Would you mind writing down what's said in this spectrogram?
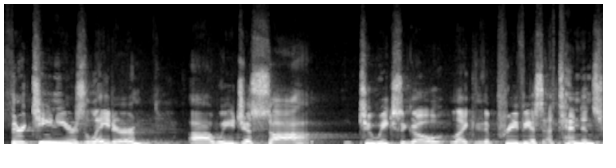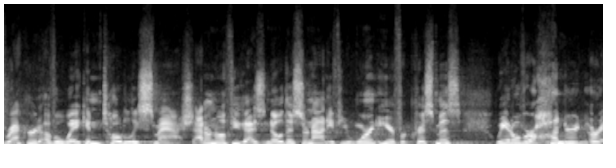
13 years later, uh, we just saw two weeks ago, like the previous attendance record of Awaken totally smashed. I don't know if you guys know this or not. If you weren't here for Christmas, we had over 100 or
